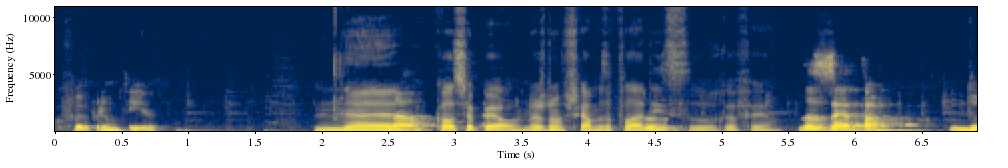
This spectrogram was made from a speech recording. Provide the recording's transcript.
que foi prometido? Na... Não. Qual chapéu? Nós não chegámos a falar Não. disso, Rafael. Da Zeta. Do,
